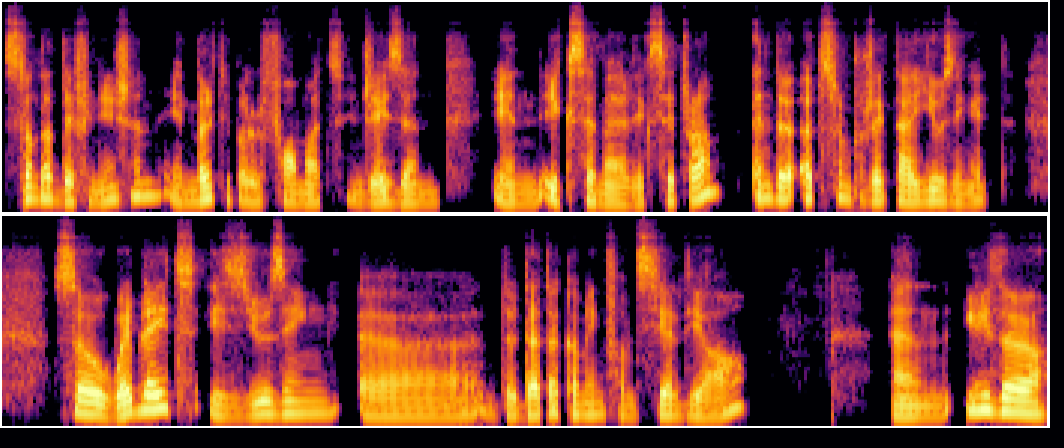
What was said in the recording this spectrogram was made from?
standard definition in multiple formats in JSON, in XML, etc. And the upstream project are using it. So Weblate is using uh, the data coming from CLDR and either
